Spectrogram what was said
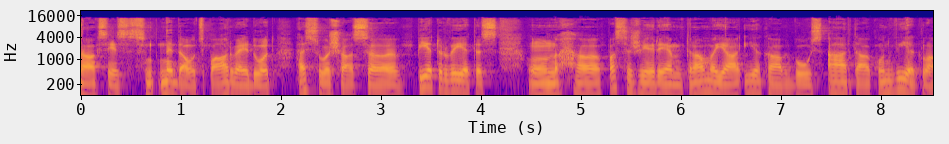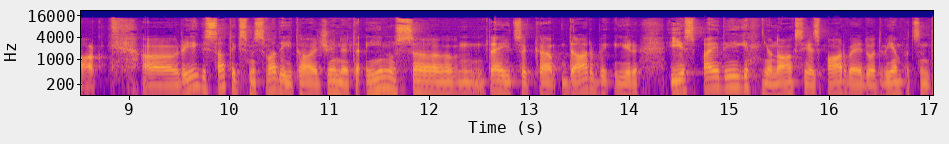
nāksies nedaudz pārveidot esošās uh, pieturvietas, un uh, pasažieriem tramvajā iekāpt būs ērtāk un vieglāk. Uh, Rīgas satiksmes vadītāja Džineta Inus teica, ka darbi ir iespaidīgi, jo nāksies pārveidot 11.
